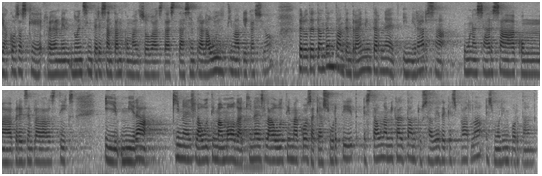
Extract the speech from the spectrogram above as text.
hi ha coses que realment no ens interessen tant com els joves d'estar sempre a l'última aplicació, però de tant en tant entrar en internet i mirar-se una xarxa com uh, per exemple dels TICs i mirar quina és l'última moda, quina és l'última cosa que ha sortit, estar una mica al tanto, saber de què es parla, és molt important.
